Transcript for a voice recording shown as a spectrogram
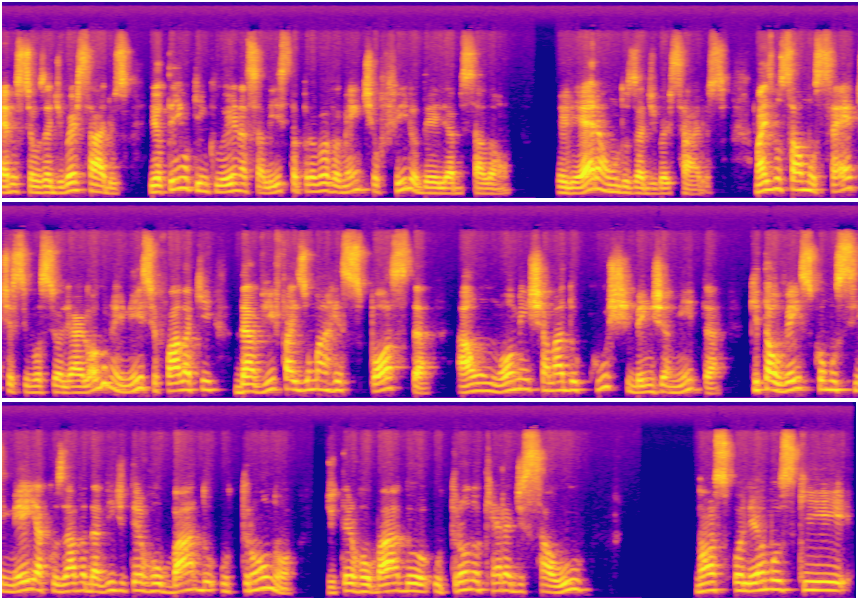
eram os seus adversários. E eu tenho que incluir nessa lista provavelmente o filho dele, Absalão. Ele era um dos adversários. Mas no Salmo 7, se você olhar logo no início, fala que Davi faz uma resposta a um homem chamado Cush Benjamita, que talvez como Simei acusava Davi de ter roubado o trono de ter roubado o trono que era de Saul, nós olhamos que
